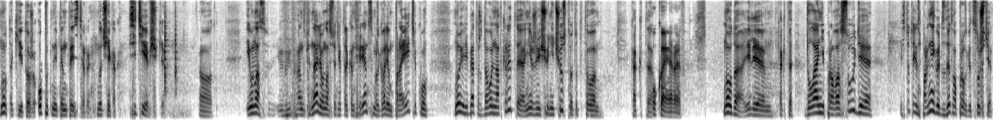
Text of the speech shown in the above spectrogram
Ну, такие тоже опытные пентестеры. Ну, точнее как, сетевщики. Вот. И у нас в финале у нас идет некоторая конференция, мы же говорим про этику. Ну и ребята же довольно открытые, они же еще не чувствуют вот этого, как это... УК РФ. Ну да, или как-то длани правосудия. И что-то один из парней говорит, задает вопрос, говорит, слушайте,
